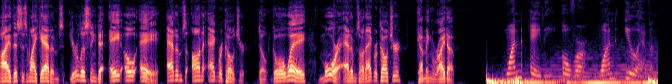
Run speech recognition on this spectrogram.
Hi, this is Mike Adams. You're listening to AOA, Adams on Agriculture. Don't go away. More Adams on Agriculture coming right up. 180 over 111,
